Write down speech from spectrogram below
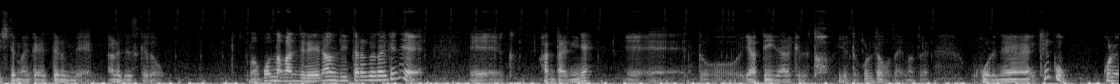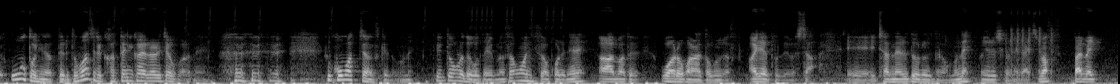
して毎回やってるんで、あれですけど、まあ、こんな感じで選んでいただくだけで、えー、簡単にね、えー、っと、やっていただけるというところでございます。これね、結構、これオートになってるとマジで勝手に変えられちゃうからね。困っちゃうんですけどもね。というところでございます。本日はこれでね、あ、待って、終わろうかなと思います。ありがとうございました。えー、チャンネル登録とかもね、よろしくお願いします。バイバイ。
